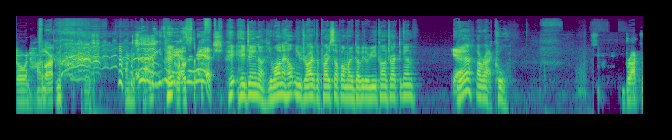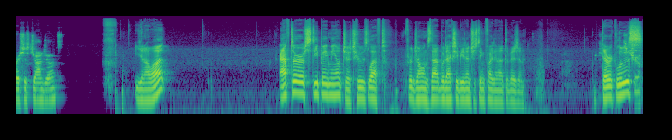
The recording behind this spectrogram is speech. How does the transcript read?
Go and hunt Farm. on his farm. he's Hey, he has a ranch. Hey, hey Dana, you want to help me drive the price up on my WWE contract again? Yeah. All right, cool. Brock versus Jon Jones. You know what? After Stipe Miocic, who's left for Jones, that would actually be an interesting fight in that division. Derrick Lewis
